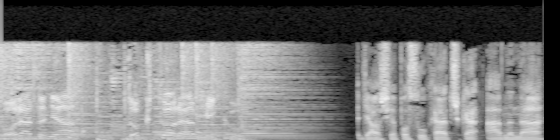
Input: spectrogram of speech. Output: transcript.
Poradňa doktora Miku. Ďalšia poslucháčka Anna.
